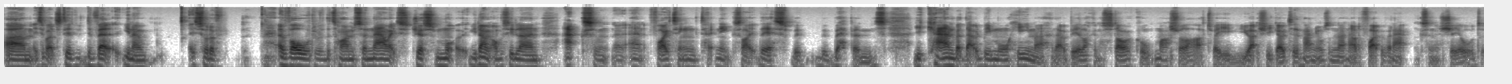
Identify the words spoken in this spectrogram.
um, it's about to develop. You know, it's sort of evolved with the time so now it's just more you don't obviously learn axe and, fighting techniques like this with, with weapons. You can but that would be more HEMA. That would be like an historical martial art where you, you actually go to the manuals and learn how to fight with an axe and a shield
